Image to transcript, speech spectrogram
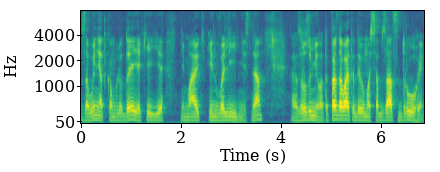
за винятком людей, які є і мають інвалідність. Да? Е, зрозуміло. Тепер давайте дивимося абзац другий.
